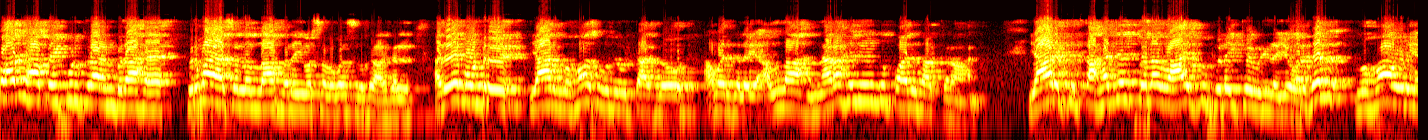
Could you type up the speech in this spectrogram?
பாதுகாப்பை கொடுக்கிறார் என்பதாக பெருமாயா செல்லல்லாஹ் அலைஹி அவர்கள் சொல்கிறார்கள். அதே போன்று யார் லுஹா தொழுது விட்டார்களோ அவர்களை அல்லாஹ் நரகிலிருந்து பாதுகாக்கிறான். யாருக்கு தகஜல் தொல வாய்ப்பு கிடைக்கவில்லையோ அவர்கள் லுஹாவுடைய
